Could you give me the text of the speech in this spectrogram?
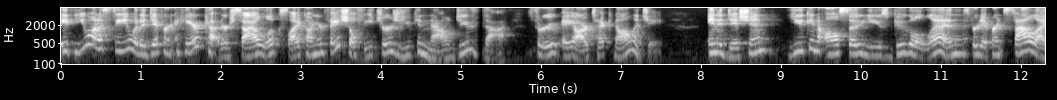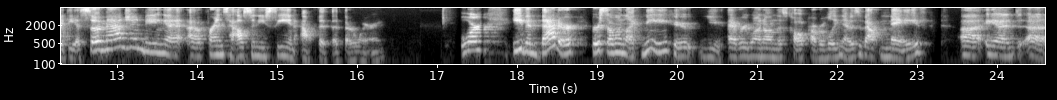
if you want to see what a different haircut or style looks like on your facial features, you can now do that through AR technology. In addition, you can also use Google Lens for different style ideas. So imagine being at a friend's house and you see an outfit that they're wearing. Or even better, for someone like me, who you, everyone on this call probably knows about Maeve uh, and uh,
